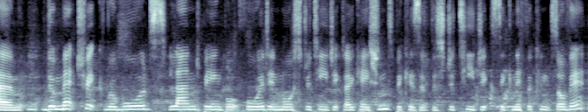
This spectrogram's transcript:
Um, the metric rewards land being brought forward in more strategic locations because of the strategic significance of it.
